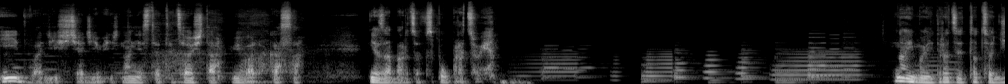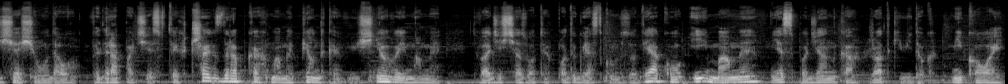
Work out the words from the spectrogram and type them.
i 29. No niestety coś ta Viva la Casa nie za bardzo współpracuje. No i moi drodzy, to co dzisiaj się udało wydrapać jest w tych trzech zdrapkach. Mamy piątkę w wiśniowej, mamy 20 zł pod gwiazdką w Zodiaku i mamy niespodzianka, rzadki widok Mikołaj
